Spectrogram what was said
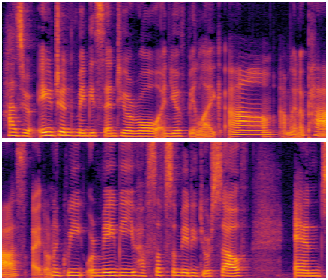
has your agent maybe sent you a role and you've been like, um, I'm gonna pass, I don't agree, or maybe you have self submitted yourself and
